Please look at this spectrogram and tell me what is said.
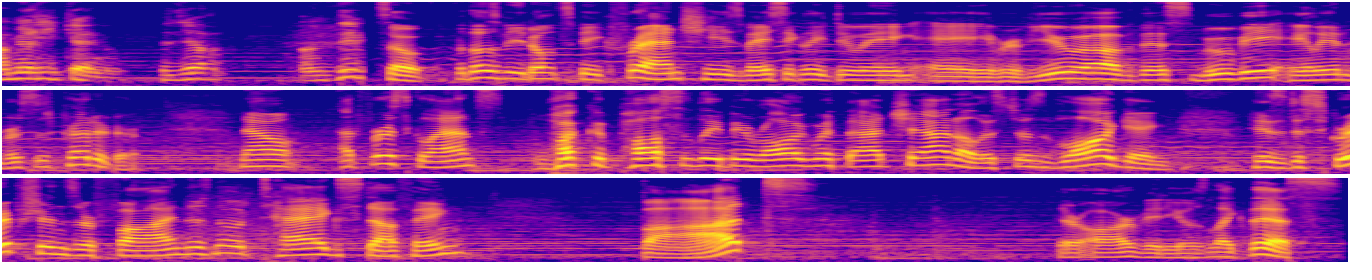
américaine, c'est-à-dire So, for those of you who don't speak French, he's basically doing a review of this movie, Alien vs. Predator. Now, at first glance, what could possibly be wrong with that channel? It's just vlogging. His descriptions are fine, there's no tag stuffing, but there are videos like this.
